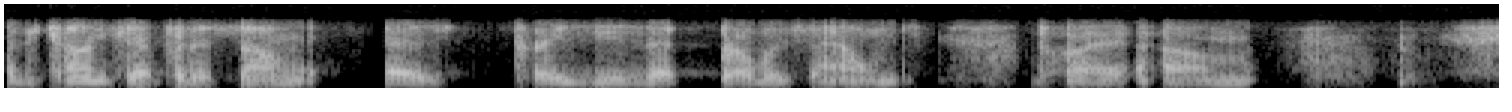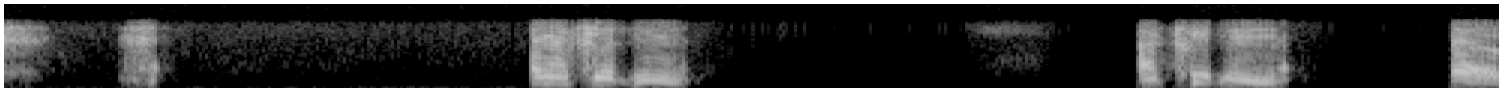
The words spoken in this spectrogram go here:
the concept for this song. As crazy as that probably sounds, but um, and I couldn't, I couldn't, uh,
